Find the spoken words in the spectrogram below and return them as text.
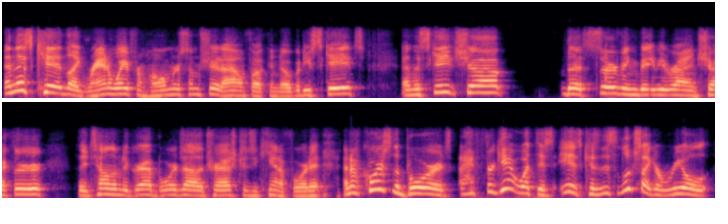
And this kid like ran away from home or some shit. I don't fucking know, but he skates. And the skate shop that's serving baby Ryan Sheckler, they tell him to grab boards out of the trash because he can't afford it. And of course, the boards, I forget what this is because this looks like a real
